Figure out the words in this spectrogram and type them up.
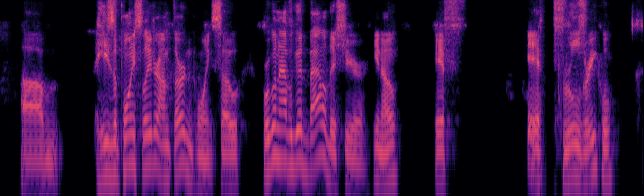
um, he's the points leader. I'm third in points. So we're going to have a good battle this year. You know, if if rules are equal.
